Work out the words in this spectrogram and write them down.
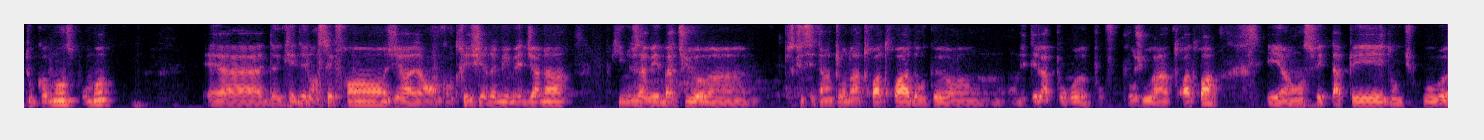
tout, commence pour moi. Et, donc, il y a des lancers francs. J'ai rencontré Jérémy Medjana, qui nous avait battu parce que c'était un tournoi 3-3, donc on, était là pour, pour, jouer à 3-3. Et on se fait taper, donc du coup,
